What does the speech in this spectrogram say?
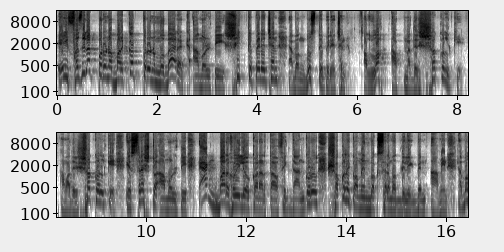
এই ফজিলতপূর্ণ, বরকতপূর্ণ, মুবারক আমলটি শিখতে পেরেছেন এবং বুঝতে পেরেছেন। আল্লাহ আপনাদের সকলকে, আমাদের সকলকে এ শ্রেষ্ঠ আমলটি একবার হইলেও করার তৌফিক দান করুক সকলে কমেন্ট বক্সের মধ্যে লিখবেন আমিন এবং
